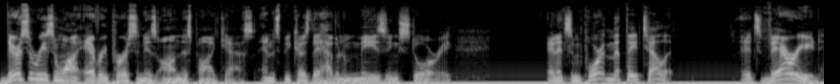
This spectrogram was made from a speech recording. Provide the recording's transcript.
There's a reason why every person is on this podcast, and it's because they have an amazing story, and it's important that they tell it. It's varied.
